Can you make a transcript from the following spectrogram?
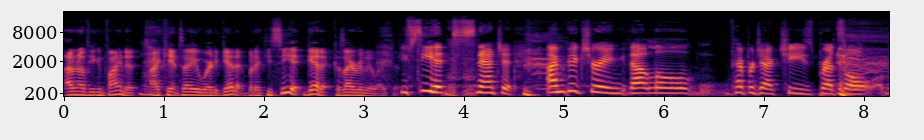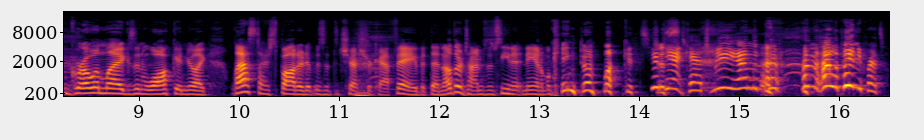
I don't know if you can find it. I can't tell you where to get it, but if you see it, get it because I really liked it. you see it, snatch it. I'm picturing that little pepper jack cheese pretzel growing legs and walking. You're like, last I spotted it was at the Cheshire Cafe, but then other times I've seen it in Animal Kingdom. Like it's you just can't catch me. I'm the, I'm the jalapeno pretzel.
